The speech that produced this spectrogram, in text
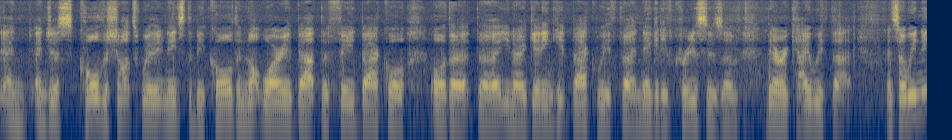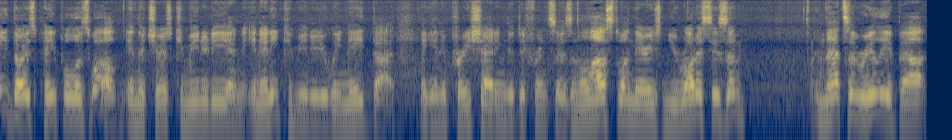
and, and just call the shots where it needs to be called, and not worry about the feedback or or the, the you know getting hit back with uh, negative criticism. They're okay with that, and so we need those people as well in the church community and in any community. We need that again, appreciating the differences. And the last one there is neuroticism And that's really about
